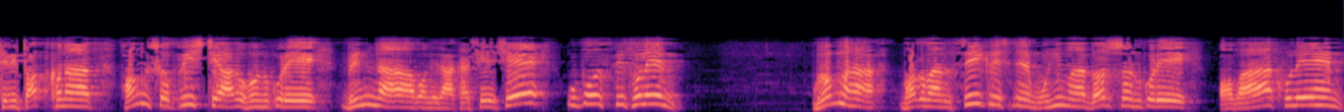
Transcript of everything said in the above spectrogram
তিনি তৎক্ষণাৎ হংস পৃষ্ঠে আরোহণ করে বৃন্দাবনের আকাশে এসে উপস্থিত হলেন। ব্রহ্মা ভগবান শ্রীকৃষ্ণের মহিমা দর্শন করে অবাক হলেন।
